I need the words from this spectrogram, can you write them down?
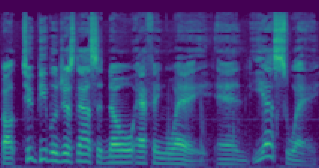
About two people just now said no effing way. And yes way.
